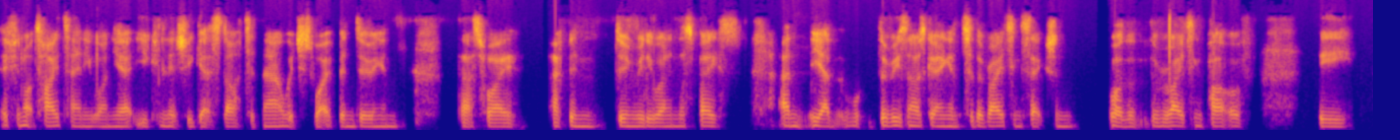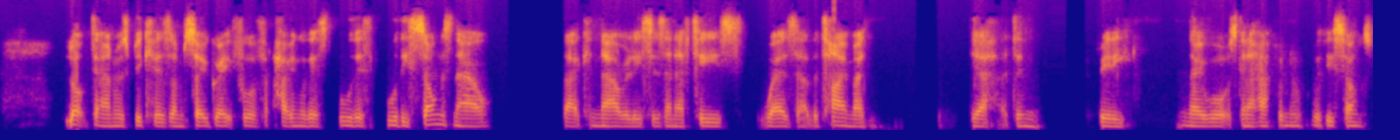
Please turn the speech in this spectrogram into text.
if you're not tied to anyone yet, you can literally get started now, which is what I've been doing. And that's why I've been doing really well in the space. And yeah, the, the reason I was going into the writing section well, the, the writing part of the lockdown was because I'm so grateful of having all this, all this, all these songs now that I can now release as NFTs. Whereas at the time, I, yeah, I didn't really know what was going to happen with these songs.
